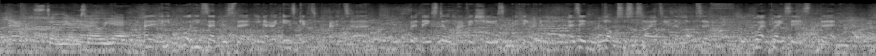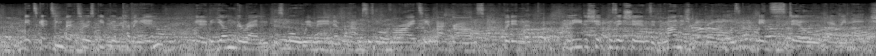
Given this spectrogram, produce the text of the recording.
there. still there as well? Yeah. And he, what he said was that you know it is getting better, but they still have issues. And I think as as in lots of societies and lots of workplaces, that it's getting better as people are coming in. You know, the younger end, there's more women and perhaps there's more variety of backgrounds, but in the leadership positions, in the management roles, it's still very much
